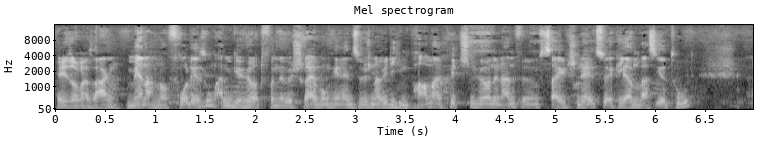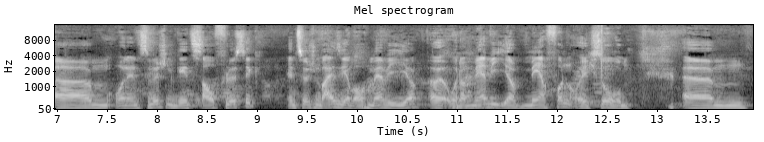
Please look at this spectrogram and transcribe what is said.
wie soll man sagen, mehr nach einer Vorlesung angehört von der Beschreibung her. Inzwischen habe ich dich ein paar Mal pitchen hören, in Anführungszeichen schnell zu erklären, was ihr tut. Ähm, und inzwischen geht's sauflüssig. Inzwischen weiß ich aber auch mehr wie ihr, äh, oder mehr wie ihr, mehr von euch, so rum. Ähm,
